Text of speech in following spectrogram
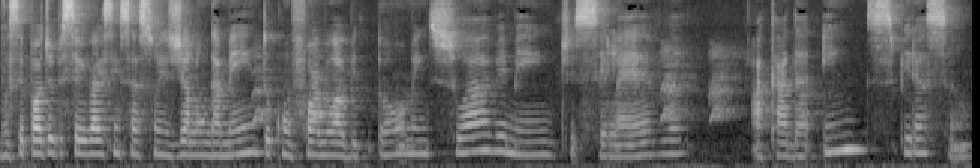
Você pode observar sensações de alongamento conforme o abdômen suavemente se eleva a cada inspiração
